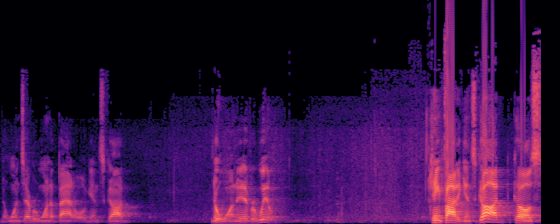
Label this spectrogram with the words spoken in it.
No one's ever won a battle against God. No one ever will. Can't fight against God because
